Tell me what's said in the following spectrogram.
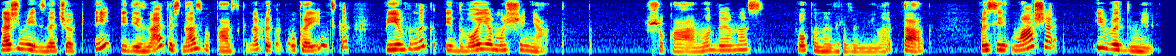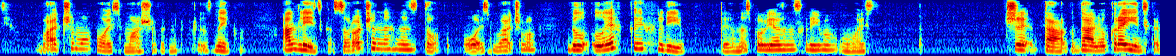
Нажміть значок І і дізнайтесь назву казки. Наприклад, українська півник і двоє мишенят. Шукаємо, де в нас, поки не зрозуміла. Так. Росі... Маша і ведмідь. Бачимо, ось Маша і ведмідь зникла. Англійська сорочене гнездо. Ось бачимо. Біл... Легкий хліб. Де в нас пов'язано з хлібом? Ось. Чи, так, далі українська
